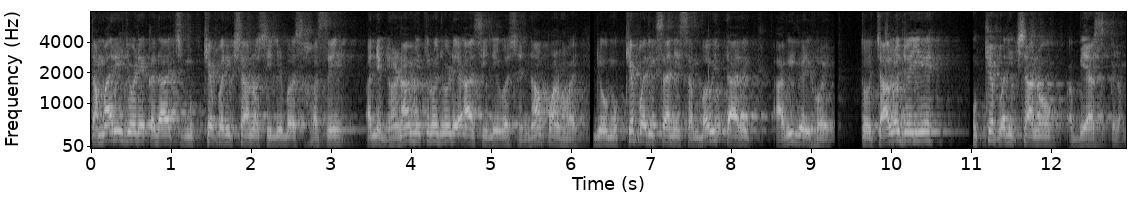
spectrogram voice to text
તમારી જોડે કદાચ મુખ્ય પરીક્ષાનો સિલેબસ હશે અને ઘણા મિત્રો જોડે આ સિલેબસ ન પણ હોય, જો મુખ્ય પરીક્ષાની સંભવિત તારીખ આવી ગઈ હોય, તો ચાલો જોઈએ મુખ્ય પરીક્ષાનો અભ્યાસક્રમ.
